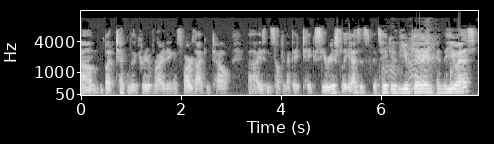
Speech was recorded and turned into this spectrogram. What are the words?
Um, but technically creative writing, as far as I can tell, uh, isn't something that they take seriously as it's, it's taken in the UK no. and in the US.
